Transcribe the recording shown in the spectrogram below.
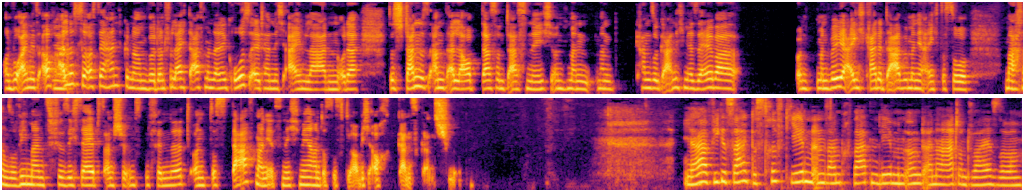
und wo einem jetzt auch ja. alles so aus der Hand genommen wird und vielleicht darf man seine Großeltern nicht einladen oder das Standesamt erlaubt das und das nicht und man, man kann so gar nicht mehr selber und man will ja eigentlich gerade da, will man ja eigentlich das so machen, so wie man es für sich selbst am schönsten findet und das darf man jetzt nicht mehr und das ist, glaube ich, auch ganz, ganz schlimm. Ja, wie gesagt, das trifft jeden in seinem privaten Leben in irgendeiner Art und Weise.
